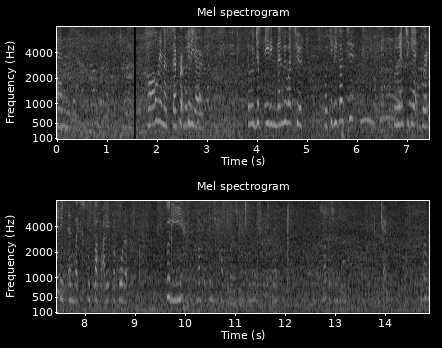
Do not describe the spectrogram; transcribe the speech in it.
Um, all in a separate video. So we're just eating. Then we went to what did we go to? We went to get groceries and like school stuff. I didn't record it. Sugar. Okay. Um.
